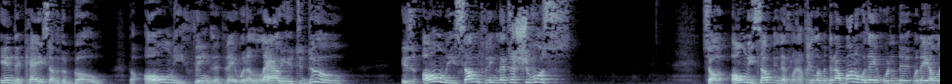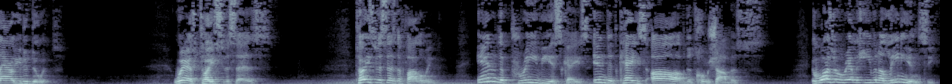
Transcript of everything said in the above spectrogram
in the case of the bow, the only thing that they would allow you to do is only something that's a shvus. So only something that's lachatchila midrabana would they, would they, would they allow you to do it. Whereas Tosfos says, Tosfos says the following, in the previous case, in the case of the Tchum Shabbos, it wasn't really even a leniency.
